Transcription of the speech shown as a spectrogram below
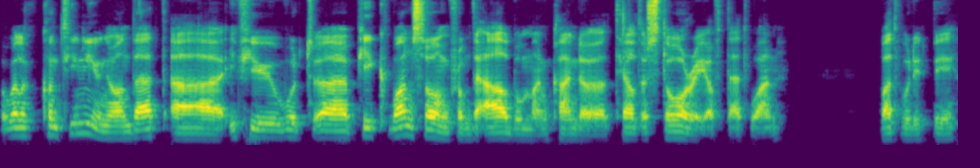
well, continuing on that, uh, if you would uh, pick one song from the album and kind of tell the story of that one, what would it be?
